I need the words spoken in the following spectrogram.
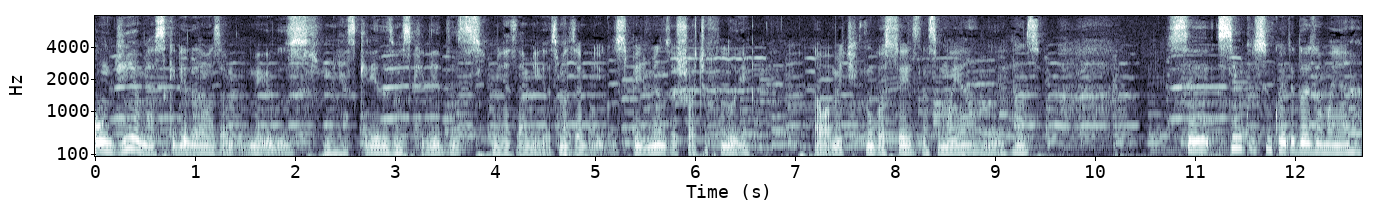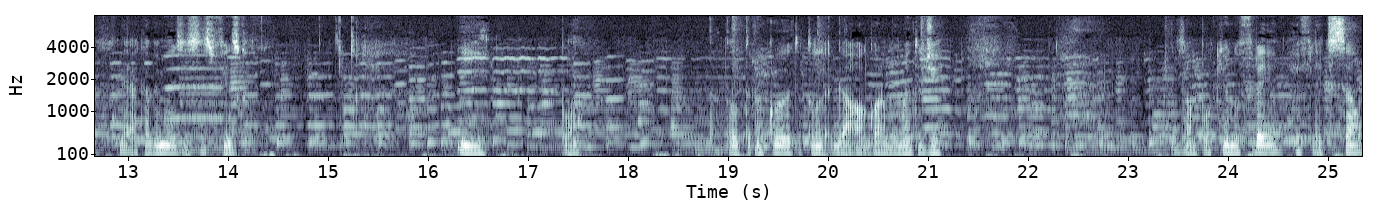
Bom dia, minhas queridas, meus amigos, minhas queridas, meus queridos, minhas amigas, meus amigos. Bem-vindos a Shot Flui. Novamente com vocês nessa manhã, no Hansen. 5h52 da manhã, é, acabei meu exercício físico. E, pô, tá tudo tranquilo, tá tudo legal. Agora é o momento de usar um pouquinho no freio, reflexão,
